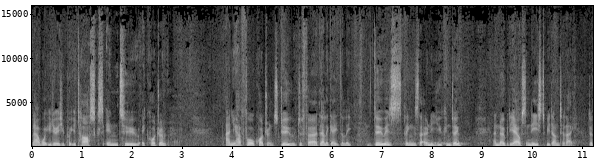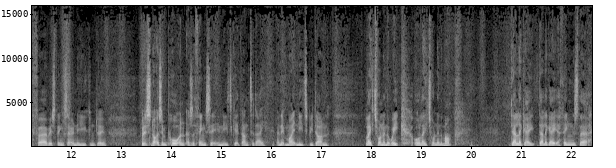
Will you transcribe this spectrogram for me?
Now, what you do is you put your tasks into a quadrant and you have four quadrants do, defer, delegate, delete. Do is things that only you can do and nobody else and needs to be done today. Defer is things that only you can do but it's not as important as the things that you need to get done today, and it might need to be done later on in the week or later on in the month. Delegate. Delegate are things that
